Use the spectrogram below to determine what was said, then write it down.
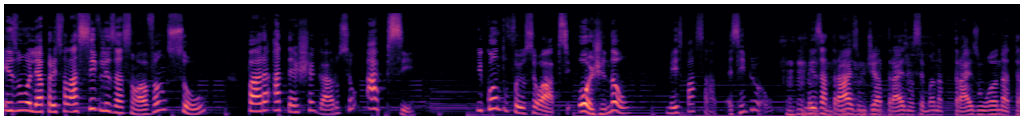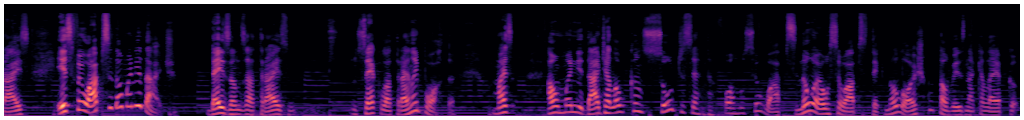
eles vão olhar para isso e falar: a civilização avançou para até chegar ao seu ápice. E quando foi o seu ápice? Hoje não. Mês passado. É sempre um mês atrás, um dia atrás, uma semana atrás, um ano atrás. Esse foi o ápice da humanidade. Dez anos atrás, um século atrás, não importa. Mas a humanidade ela alcançou de certa forma o seu ápice. Não é o seu ápice tecnológico, talvez naquela época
